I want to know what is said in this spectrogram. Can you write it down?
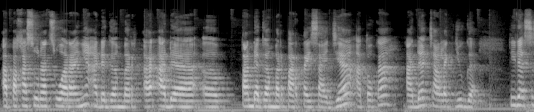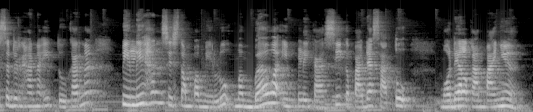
apakah surat suaranya ada gambar a- ada eh, tanda gambar partai saja ataukah ada caleg juga. Tidak sesederhana itu karena pilihan sistem pemilu membawa implikasi kepada satu model kampanye,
